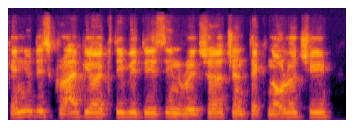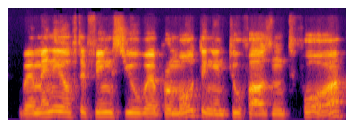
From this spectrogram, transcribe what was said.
Can you describe your activities in research and technology, where many of the things you were promoting in 2004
